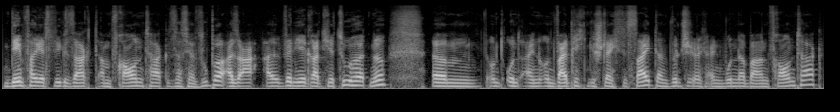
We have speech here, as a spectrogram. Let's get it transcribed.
in dem Fall jetzt wie gesagt am Frauentag ist das ja super, also wenn ihr gerade hier zuhört ne, ähm, und, und, ein, und weiblichen Geschlechtes seid, dann wünsche ich euch einen wunderbaren Frauentag.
